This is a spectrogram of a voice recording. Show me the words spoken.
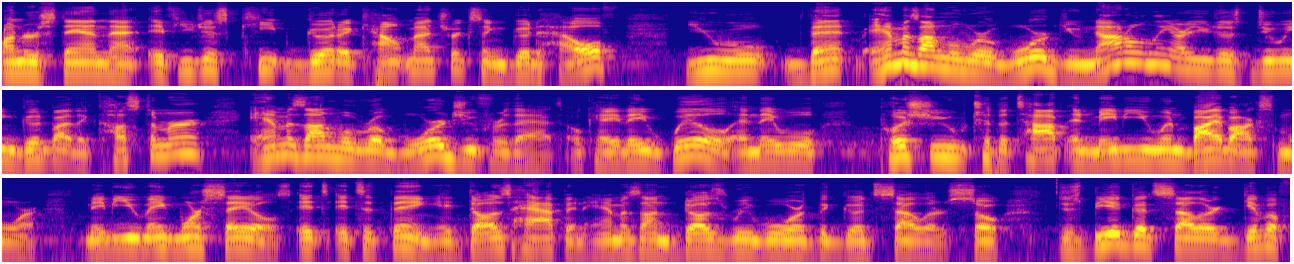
understand that if you just keep good account metrics and good health, you will then Amazon will reward you. Not only are you just doing good by the customer, Amazon will reward you for that. Okay, they will, and they will push you to the top, and maybe you win buy box more. Maybe you make more sales. It's it's a thing. It does happen. Amazon does reward the good sellers. So just be a good seller. Give a f-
